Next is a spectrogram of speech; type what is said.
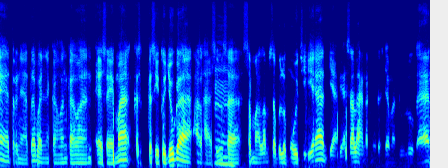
eh ternyata banyak kawan-kawan SMA ke, ke situ juga. Alhasil Hmm. se- semalam sebelum ujian, ya biasalah anak muda zaman dulu kan.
